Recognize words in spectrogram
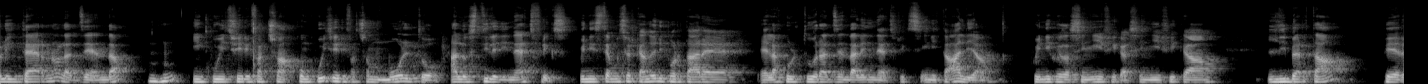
Quello interno, l'azienda, in cui con cui ci rifacciamo molto allo stile di Netflix. Quindi stiamo cercando di portare eh, la cultura aziendale di Netflix in Italia. Quindi cosa significa? Significa libertà per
